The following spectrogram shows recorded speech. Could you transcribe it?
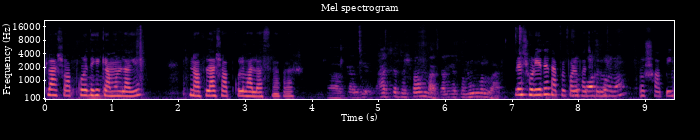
ফ্ল্যাশ অফ করে দেখি কেমন লাগে। না ফ্ল্যাশ অফ করলে ভালো আসছে না কালার আর কালকে আজকে তো সোমবার কালকে তো মঙ্গলবার। এটা সরিয়ে দে তারপর পরে ভাজ করব। শপিং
